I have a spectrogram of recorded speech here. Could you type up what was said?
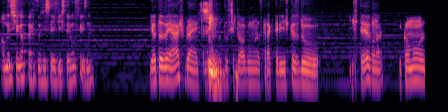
ao menos chegar perto disso aí que Estevão fez, né? E eu também acho, Brian, que Sim. tu citou algumas características do Estevão, né? E como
